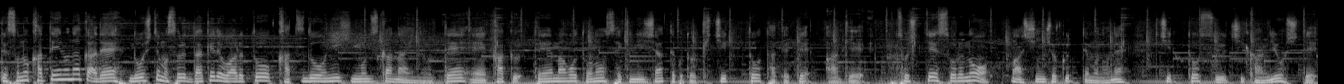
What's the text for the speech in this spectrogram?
でその過程の中でどうしてもそれだけで終わると活動に紐づかないので、えー、各テーマごとの責任者ってことをきちっと立ててあげそしてそれの、まあ、進捗ってものをねきちっと数値管理をして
